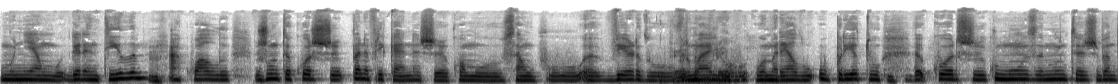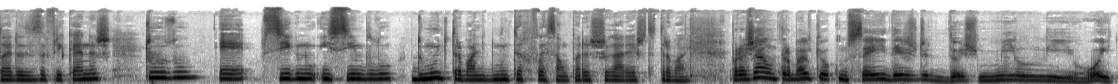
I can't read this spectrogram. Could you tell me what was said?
uma união garantida uhum. à qual junta cores pan-africanas, como são o verde, o, o verde, vermelho, amarelo. o amarelo, o preto, uhum. cores comuns a muitas bandeiras africanas, tudo é signo e símbolo de muito trabalho e de muita reflexão para chegar a este trabalho? Para já é um trabalho que eu comecei desde 2008.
